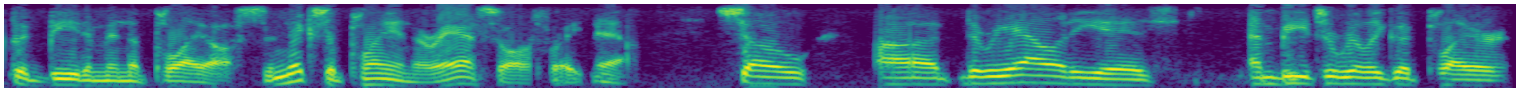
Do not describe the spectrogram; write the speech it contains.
could beat them in the playoffs. The Knicks are playing their ass off right now. So uh, the reality is, Embiid's a really good player,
